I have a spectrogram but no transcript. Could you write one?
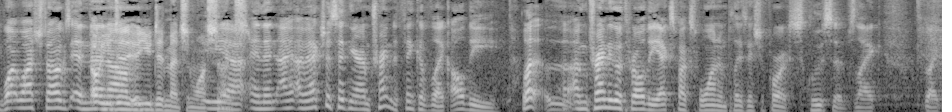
well, Watch Dogs, and Oh, you um, did. You did mention Watch Dogs. yeah, and then I, I'm actually sitting here. I'm trying to think of like all the. Let- I'm trying to go through all the Xbox One and PlayStation 4 exclusives, like like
